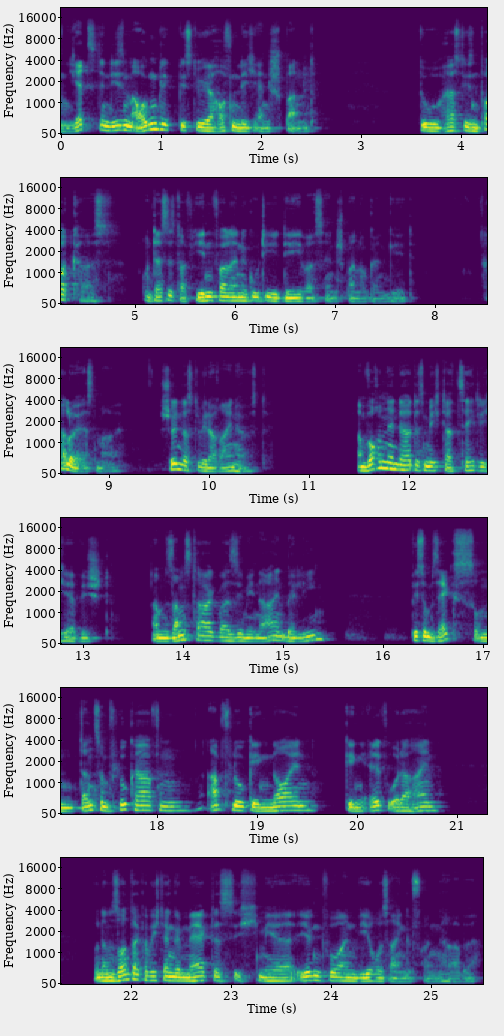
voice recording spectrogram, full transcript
Jetzt in diesem Augenblick bist du ja hoffentlich entspannt. Du hörst diesen Podcast und das ist auf jeden Fall eine gute Idee, was Entspannung angeht. Hallo erstmal. Schön, dass du wieder reinhörst. Am Wochenende hat es mich tatsächlich erwischt. Am Samstag war Seminar in Berlin bis um sechs und dann zum Flughafen, Abflug gegen neun, gegen elf Uhr daheim. Und am Sonntag habe ich dann gemerkt, dass ich mir irgendwo ein Virus eingefangen habe.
